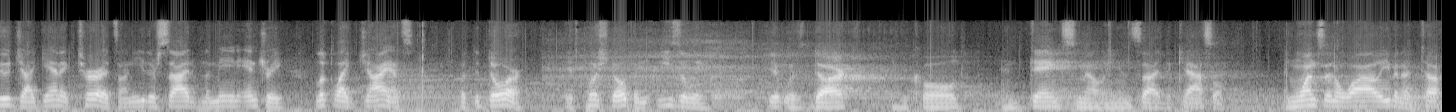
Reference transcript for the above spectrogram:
Two gigantic turrets on either side of the main entry looked like giants, but the door, it pushed open easily. It was dark and cold and dank smelling inside the castle. And once in a while, even a tough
